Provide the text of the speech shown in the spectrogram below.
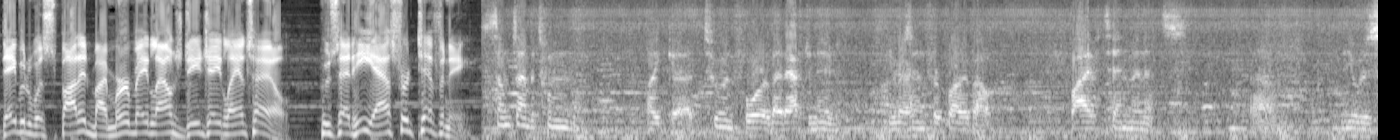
David was spotted by Mermaid Lounge DJ Lance Hale, who said he asked for Tiffany. Sometime between like uh, 2 and 4 that afternoon, he was in for probably about 5, 10 minutes. Um, he was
